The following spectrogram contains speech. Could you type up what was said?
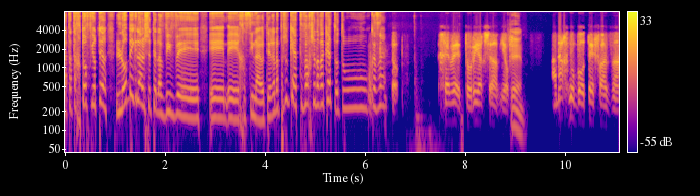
אתה תחטוף יותר, לא בגלל שתל אביב אה, אה, אה, חסינה יותר, אלא פשוט כי הטווח של הרקטות הוא כזה. חבר'ה, תורי עכשיו, יופי. כן. אנחנו בעוטף עזה,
